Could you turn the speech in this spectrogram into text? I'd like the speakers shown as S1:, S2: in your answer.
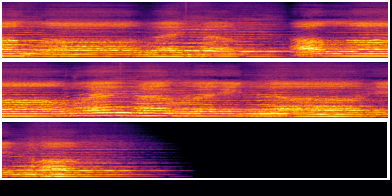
S1: الله أكبر. الله أكبر. إلا بالحق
